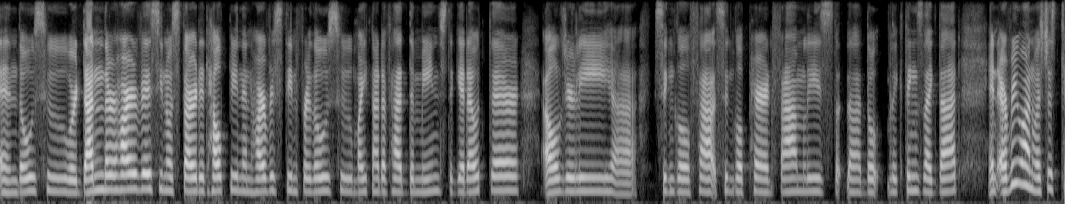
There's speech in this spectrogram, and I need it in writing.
and those who were done their harvest, you know, started helping and harvesting for those who might not have had the means to get out there, elderly, uh, single fa- single parent families, uh, th- like things like that. And everyone was just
